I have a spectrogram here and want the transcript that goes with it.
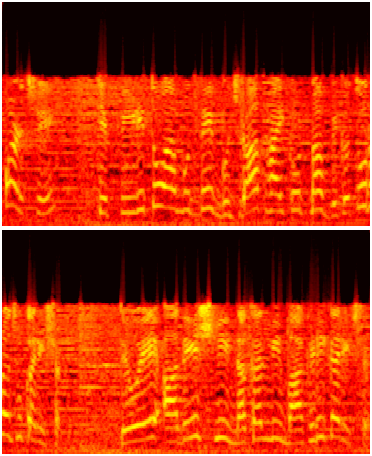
પણ છે કે પીડિતો આ મુદ્દે ગુજરાત હાઈકોર્ટમાં વિગતો રજૂ કરી શકે. તેઓએ આદેશની નકલની માગણી કરી છે.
